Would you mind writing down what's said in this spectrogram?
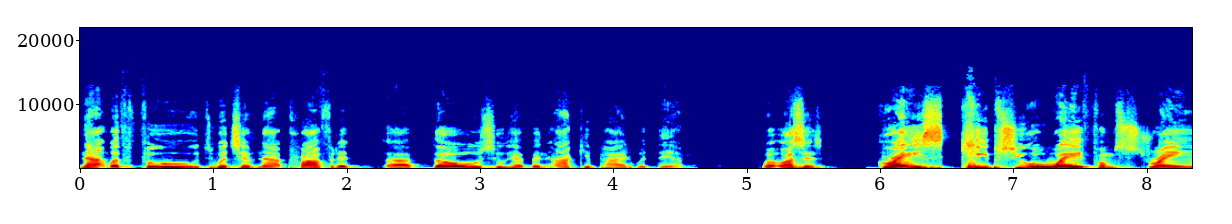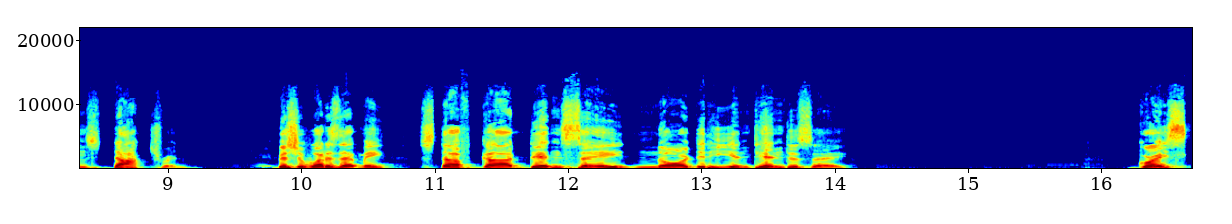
Not with foods which have not profited uh, those who have been occupied with them. Well, watch this. Grace keeps you away from strange doctrine. Bishop, what does that mean? Stuff God didn't say, nor did he intend to say. Grace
